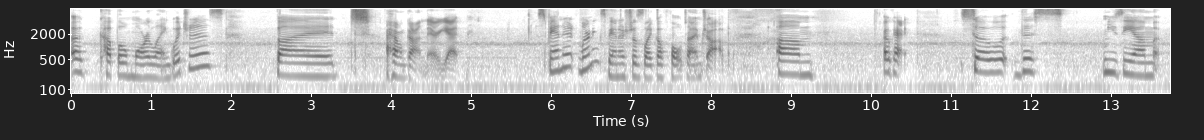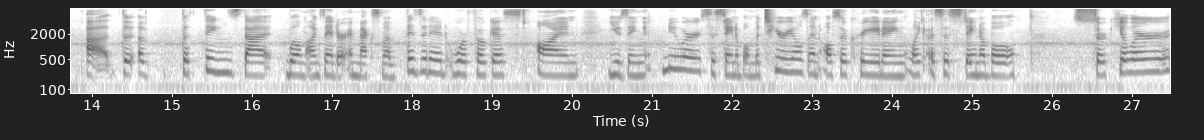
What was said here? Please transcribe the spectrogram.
a couple more languages, but I haven't gotten there yet. Spanish learning Spanish is like a full time job. Um, okay, so this museum, uh, the uh, the things that Willem Alexander and Maxima visited were focused on using newer sustainable materials and also creating like a sustainable circular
